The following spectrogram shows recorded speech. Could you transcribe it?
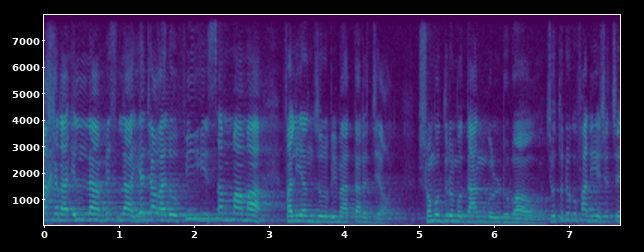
আখরা ইল্লা মিসলা ইয়াজআলু ফিহি সাম্মামা ফালিয়ানজুরু বিমা তারজিউ। সমুদ্রের মধ্যে আঙ্গুল ডুবাও, যতটুকু পানি এসেছে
